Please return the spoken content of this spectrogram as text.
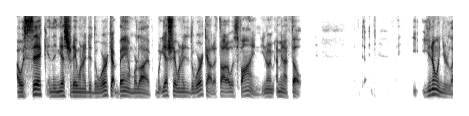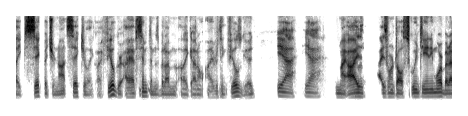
I was sick, and then yesterday when I did the workout, bam, we're live. Yesterday when I did the workout, I thought I was fine. You know, I mean, I felt. You know, when you're like sick, but you're not sick, you're like, I feel great. I have mm-hmm. symptoms, but I'm like, I don't. Everything feels good. Yeah, yeah. My eyes eyes weren't all squinty anymore. But I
